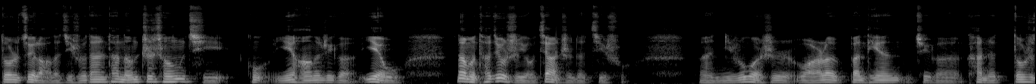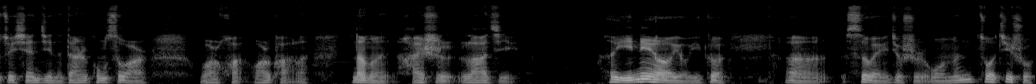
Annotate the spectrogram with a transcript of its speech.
都是最老的技术，但是它能支撑起公银行的这个业务，那么它就是有价值的技术，嗯，你如果是玩了半天，这个看着都是最先进的，但是公司玩玩垮玩垮了，那么还是垃圾，所以一定要有一个。呃，思维就是我们做技术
